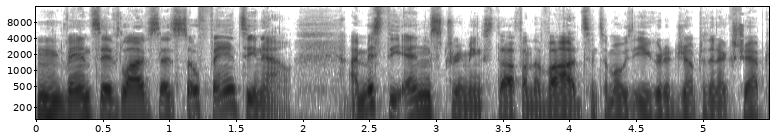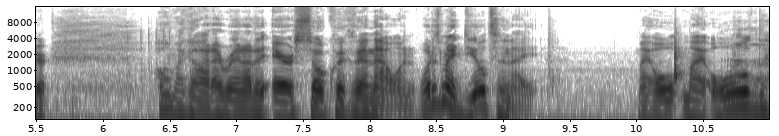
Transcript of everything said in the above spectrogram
Van Saves Lives says, so fancy now. I missed the end streaming stuff on the VOD since I'm always eager to jump to the next chapter. Oh my god, I ran out of air so quickly on that one. What is my deal tonight? My old, my old,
